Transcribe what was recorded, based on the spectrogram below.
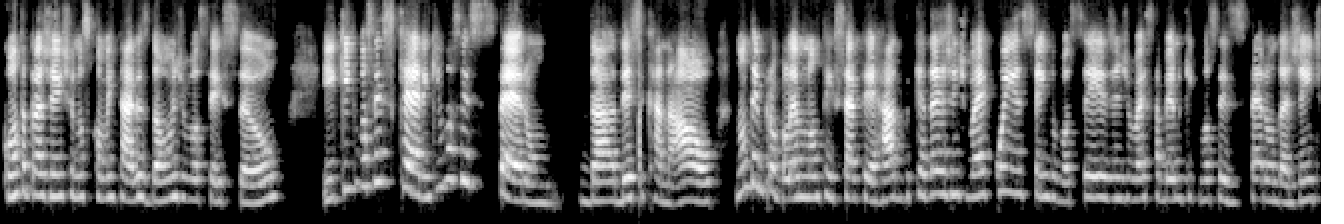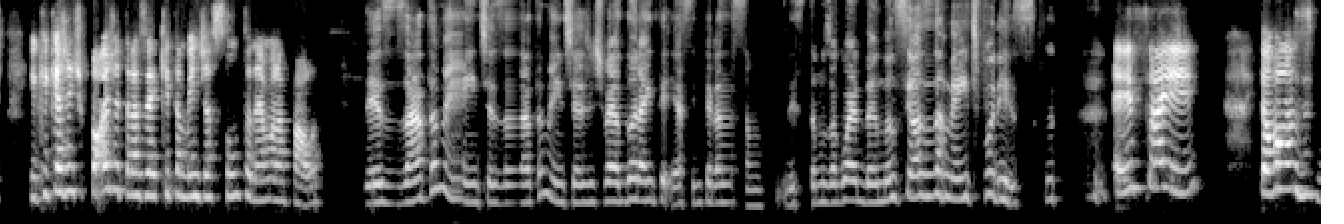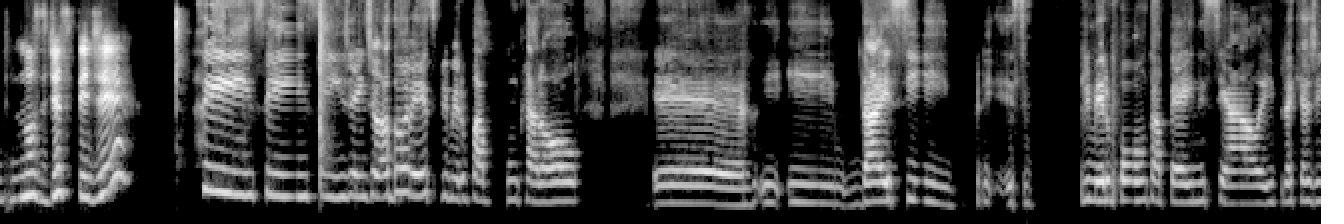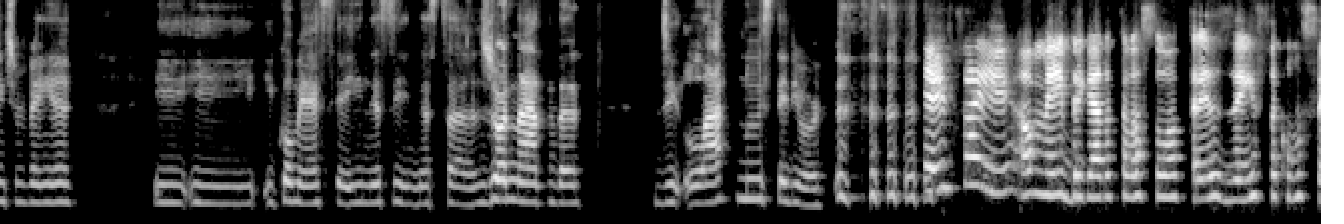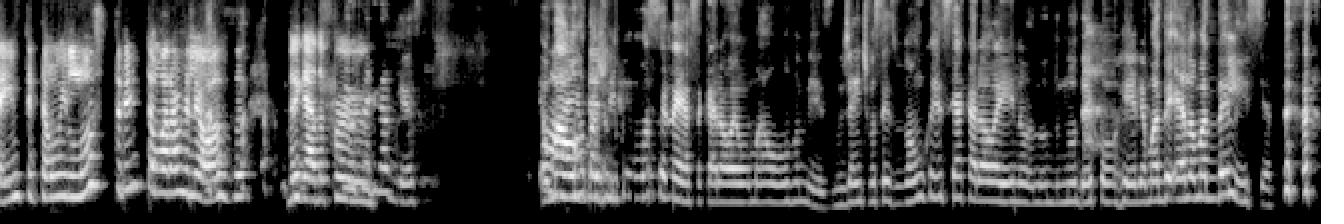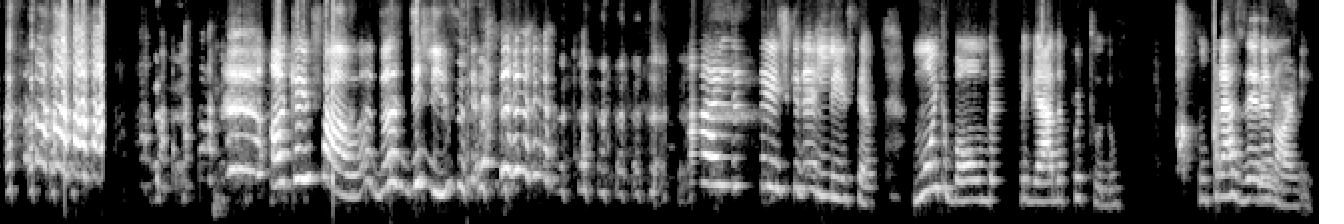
Conta para a gente nos comentários de onde vocês são e o que, que vocês querem, o que vocês esperam da, desse canal. Não tem problema, não tem certo e errado, porque daí a gente vai conhecendo vocês, a gente vai sabendo o que, que vocês esperam da gente e o que, que a gente pode trazer aqui também de assunto, né, Mana Paula? Exatamente, exatamente. A gente vai adorar essa interação. Estamos aguardando ansiosamente por isso. É isso aí. Então vamos nos despedir? Sim, sim, sim, gente. Eu adorei esse primeiro papo com Carol é, e, e dar esse, esse primeiro pontapé inicial aí para que a gente venha e, e, e, comece aí nesse, nessa jornada de lá no exterior. É isso aí, amei. Obrigada pela sua presença, como sempre, tão ilustre, tão maravilhosa. Obrigada por. É uma Ai, honra estar junto com você nessa, Carol. É uma honra mesmo. Gente, vocês vão conhecer a Carol aí no, no, no decorrer. É uma, ela é uma delícia. Ó, quem fala, delícia. Ai, gente, que delícia. Muito bom, obrigada por tudo. Um prazer Beijo. enorme.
